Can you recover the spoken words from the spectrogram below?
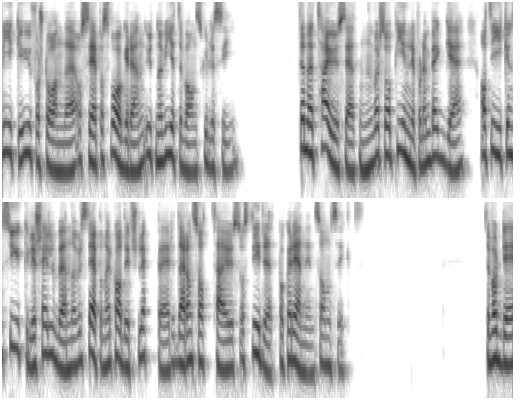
like uforstående å se på svogeren uten å vite hva han skulle si. Denne tausheten var så pinlig for dem begge at det gikk en sykelig skjelven over Stepan Arkadics lepper der han satt taus og stirret på Karenins ansikt. Det var det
